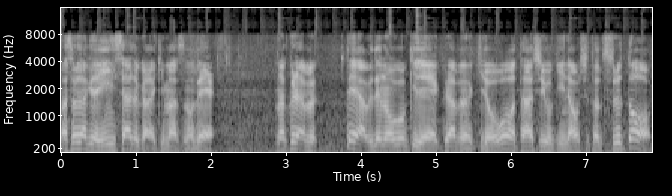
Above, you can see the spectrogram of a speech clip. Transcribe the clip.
まあ、それだけでインサイドから来ますので、まあ、クラブ手や腕の動きでクラブの軌道を正しい動きに直してたとすると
